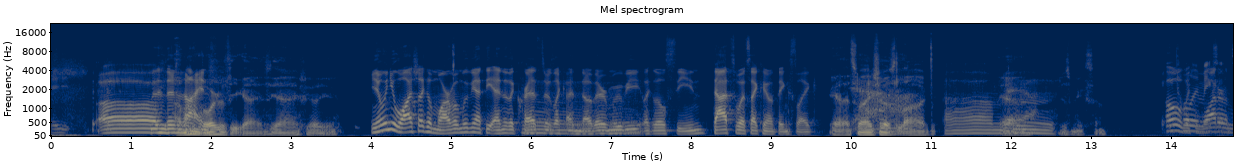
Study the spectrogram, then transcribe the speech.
eight. um, then there's I'm on nine. board with you guys. Yeah, I feel you. You know when you watch like a Marvel movie at the end of the credits, there's like another movie, like a little scene. That's what Psycho thinks like. Yeah, that's why I chose log. um, Yeah, mm, just makes sense. Oh, totally like makes sense.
